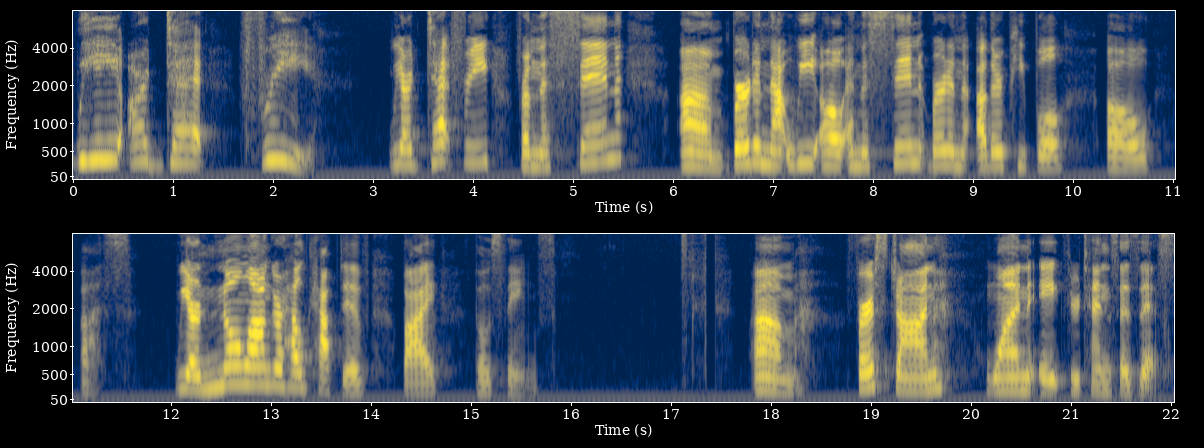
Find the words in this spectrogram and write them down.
We are debt free. We are debt free from the sin um, burden that we owe and the sin burden that other people owe us. We are no longer held captive by those things. Um, 1 John 1 8 through 10 says this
